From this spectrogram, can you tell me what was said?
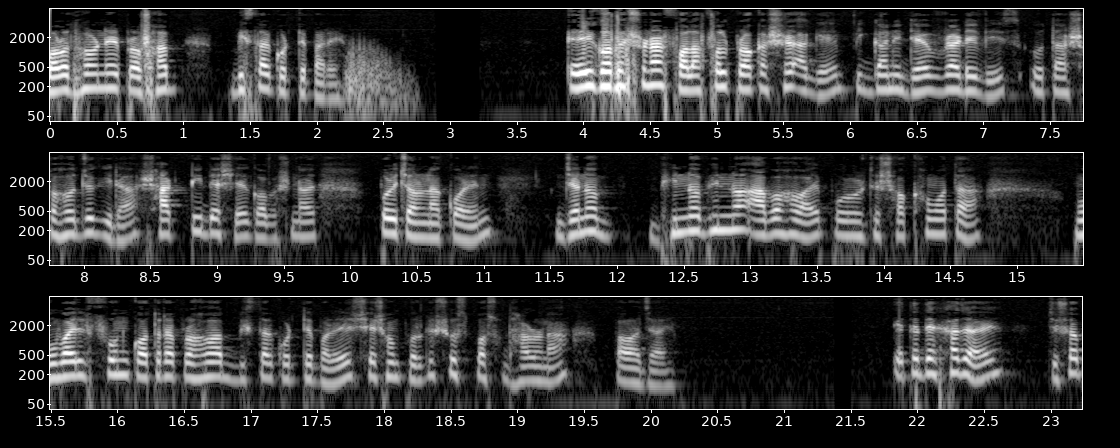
বড় ধরনের প্রভাব বিস্তার করতে পারে। এই গবেষণার ফলাফল প্রকাশের আগে বিজ্ঞানী ডেভরা ডেভিস ও তার সহযোগীরা ষাটটি দেশে গবেষণা পরিচালনা করেন, যেন ভিন্ন ভিন্ন আবহাওয়ায় পুরুষদের সক্ষমতা মোবাইল ফোন কতটা প্রভাব বিস্তার করতে পারে সে সম্পর্কে সুস্পষ্ট ধারণা পাওয়া যায়। এতে দেখা যায়, যেসব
